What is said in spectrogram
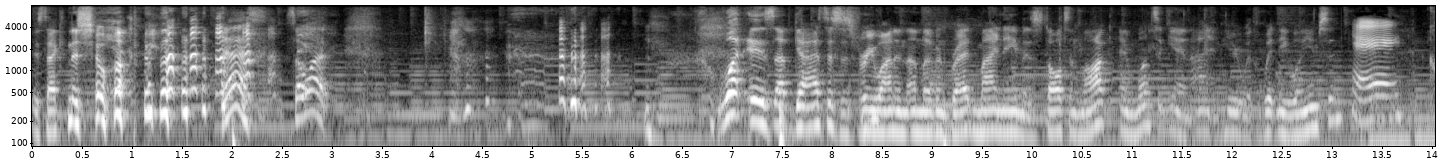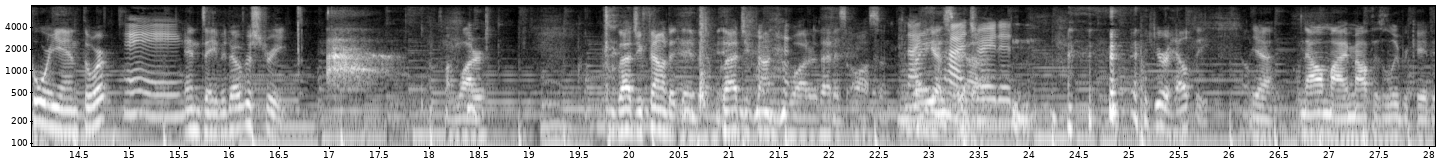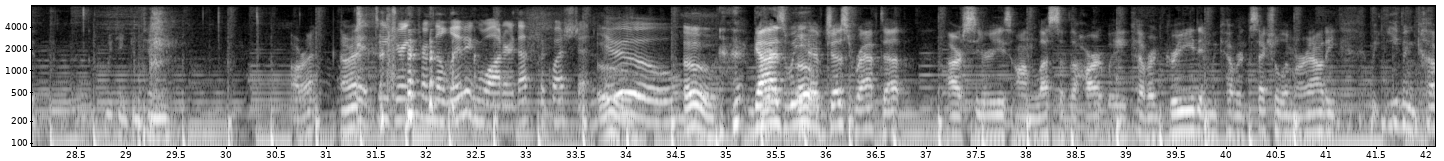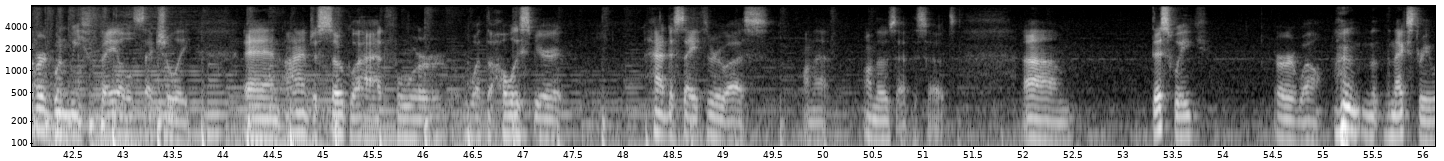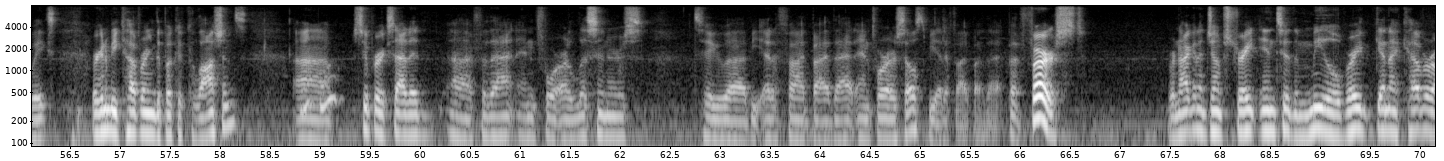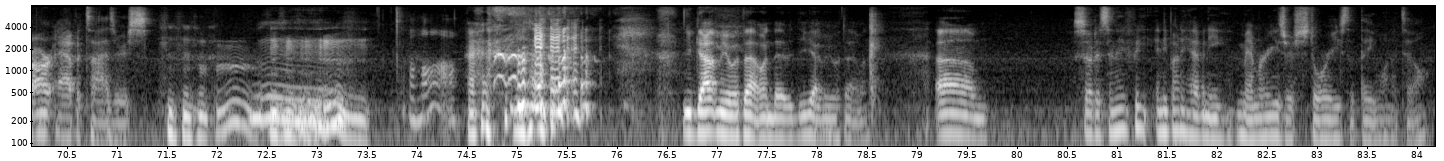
Is that going to show up? In the... yes. So what? what is up, guys? This is Free Wine and Unleavened Bread. My name is Dalton Locke, and once again, I am here with Whitney Williamson, Hey. Corey Ann Thorpe, Hey. and David Overstreet. It's my water. I'm glad you found it, David. I'm glad you found your water. That is awesome. nice you and hydrated. You're healthy. Yeah. Now my mouth is lubricated. We can continue. All right. All right. Do you drink from the living water? That's the question. Ooh. Oh. Guys, we Oh. have just wrapped up our series on lust of the heart. We covered greed and we covered sexual immorality. We even covered when we fail sexually. And I am just so glad for what the Holy Spirit had to say through us on that on those episodes. Um, this week, or well, the next three weeks, we're going to be covering the book of Colossians. Uh, super excited uh, for that and for our listeners to uh, be edified by that and for ourselves to be edified by that. But first, we're not going to jump straight into the meal. We're going to cover our appetizers. Uh-huh. you got me with that one, David. You got me with that one. Um, so, does anybody anybody have any memories or stories that they want to tell?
